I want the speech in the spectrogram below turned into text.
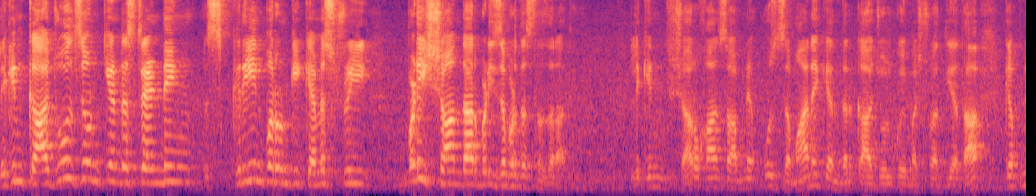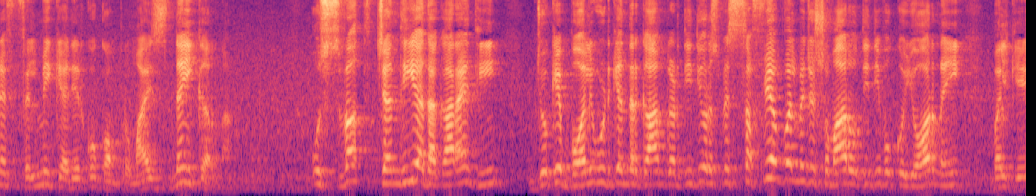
लेकिन काजोल से उनकी अंडरस्टैंडिंग स्क्रीन पर उनकी केमिस्ट्री बड़ी शानदार, बड़ी ज़बरदस्त नज़र आती लेकिन शाहरुख खान साहब ने उस ज़माने के अंदर काजोल को मशवरा दिया था कि अपने फिल्मी कैरियर को कॉम्प्रोमाइज़ नहीं करना। उस वक्त चंद ही अदाकाराएँ थीं जो कि बॉलीवुड के अंदर काम करती थी और उसमें सफ़ी अव्वल में जो शुमार होती थी वो कोई और नहीं, बल्कि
